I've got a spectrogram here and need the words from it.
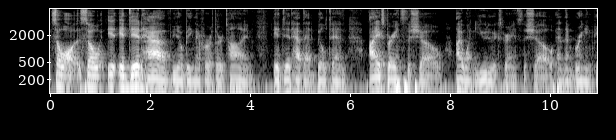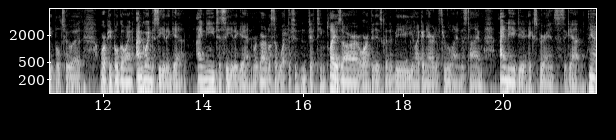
So, so it, it did have, you know, being there for a third time, it did have that built-in. I experienced the show. I want you to experience the show, and then bringing people to it, or people going, I'm going to see it again. I need to see it again, regardless of what the 15 plays are, or if it is going to be like a narrative through line this time. I need to experience this again. Yeah.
